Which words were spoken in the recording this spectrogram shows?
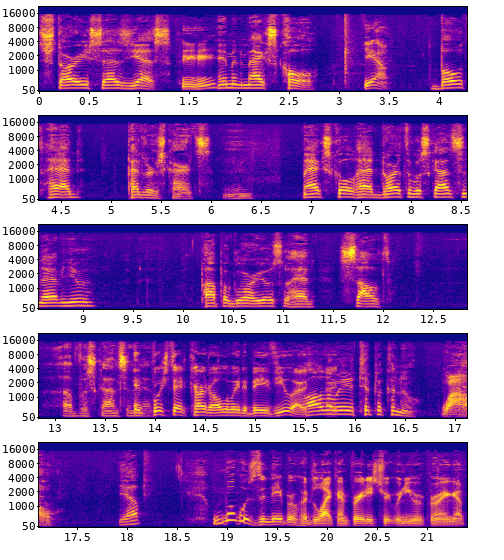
story says yes. Mm-hmm. Him and Max Cole Yeah. both had peddlers carts. Max Cole had north of Wisconsin Avenue. Papa Glorioso had south of Wisconsin And Avenue. pushed that cart all the way to Bayview. I- all the I- way to Tippecanoe. Wow. Yep. What was the neighborhood like on Brady Street when you were growing up?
